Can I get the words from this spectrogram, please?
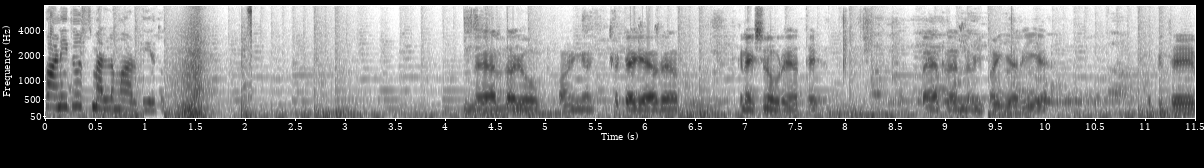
ਪਾਣੀ ਤੋਂ ਸਮੈਲ ਮਾਰਦੀ ਹੈ ਤੋ। ਨਹਿਰ ਦਾ ਜੋ ਪਾਣੀ ਆ, ਛੱਡਿਆ ਗਿਆ, ਉਹਦਾ ਕਨੈਕਸ਼ਨ ਹੋ ਰਿਹਾ ਇੱਥੇ। ਪਾਈਪਲਾਈਨ ਨਵੀਂ ਪਾਈ ਜਾ ਰਹੀ ਹੈ। ਕਿੱਥੇ,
